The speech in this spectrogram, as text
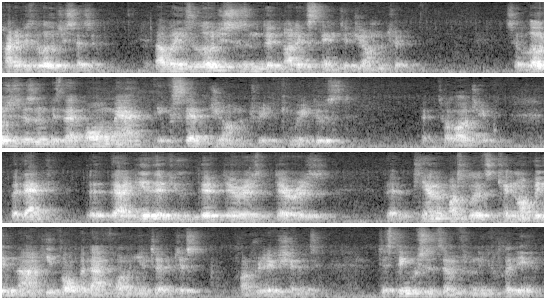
part of his logicism. By the way, his logicism did not extend to geometry. So logicism is that all math except geometry can be reduced to logic. But that, the, the idea that, you, that there is, there is, that Peano postulates cannot be denied, he thought without falling into just contradictions, distinguishes them from the Euclidean.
